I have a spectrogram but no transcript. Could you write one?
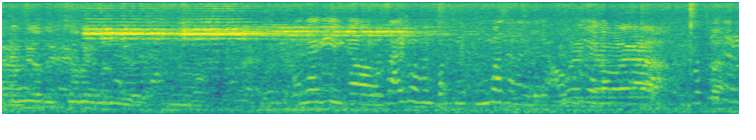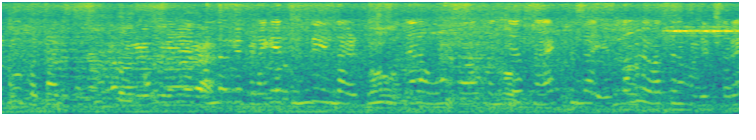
ಆದ ವಿಚಾರ ಇನ್ನೊಂದು. ಹಾಗಾಗಿ ಈಗ ಸಾಯಿಬಾಬನ ಭಕ್ತರು ತುಂಬ ಜನ ಇದ್ದಾರೆ ಭಕ್ತರಿಗೂ ಗೊತ್ತಾಗ್ತದೆ ಬಂದವರಿಗೆ ಬೆಳಗ್ಗೆ ತಿಂಡಿಯಿಂದ ಹಿಡಿದು ಮಧ್ಯಾಹ್ನ ಊಟ ಸಂಜೆ ಸ್ನ್ಯಾಕ್ಸಿಂದ ಎಲ್ಲವೂ ವ್ಯವಸ್ಥೆ ಮಾಡಿರ್ತಾರೆ.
